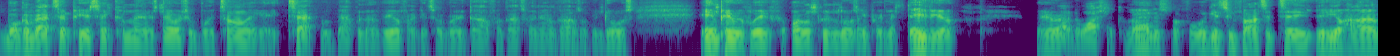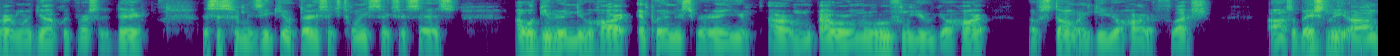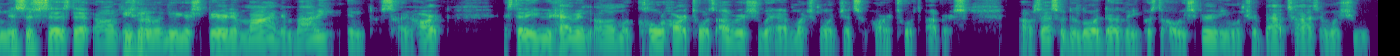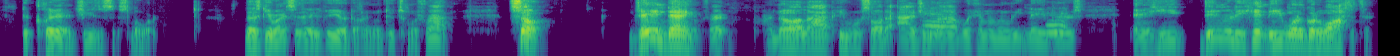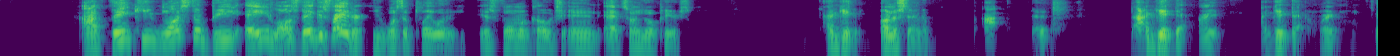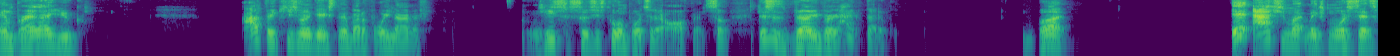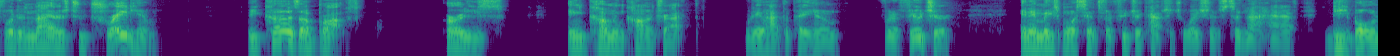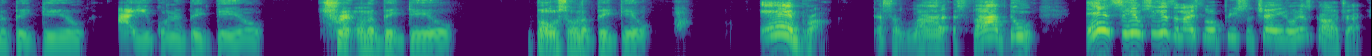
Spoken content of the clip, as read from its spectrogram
Welcome back to the PSN Commanders Network. Your boy Tone, aka Tech. We're back with another video. If I get to a great God, if I for God's right now, God's open doors. In pay with for all including Lord's and pray Davia. We're here at the Washington Commanders. Before we get too far into today's video, however, I'm to give you a quick verse of the day. This is from Ezekiel 36 26. It says, I will give you a new heart and put a new spirit in you. I will, I will remove from you your heart of stone and give you a heart of flesh. Uh, so basically, um, this just says that um, he's going to renew your spirit and mind and body and, and heart. Instead of you having um, a cold heart towards others, you will have much more gentle heart towards others. Um, so that's what the Lord does when He puts the Holy Spirit in you once you're baptized and once you declare that Jesus is Lord. Let's get right to today's video, though. I'm going to do too much rap. So, Jayden Daniels, right? I know a lot of people saw the IG live with him and Malik Nabers, and he didn't really hint that he wanted to go to Washington. I think he wants to be a Las Vegas Raider. He wants to play with his former coach and Antonio Pierce. I get it. Understandable. I I get that, right? I get that, right? And Brand Aiyuk, I think he's going to get extended by the 49ers. He's he's too important to their offense. So this is very, very hypothetical. But it actually might make more sense for the Niners to trade him because of Brock Purdy's incoming contract, they'll have to pay him for the future. And it makes more sense for future cap situations to not have Deebo on a big deal, Aiyuk on a big deal, Trent on a big deal, Bosa on a big deal, and Brock. That's a lot. That's five dudes. And CMC is a nice little piece of change on his contract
